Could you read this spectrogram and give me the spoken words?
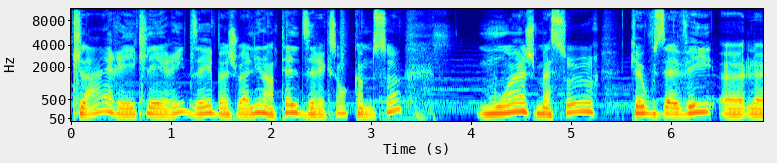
clair et éclairé, dire ben, je vais aller dans telle direction comme ça, moi je m'assure que vous avez le,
